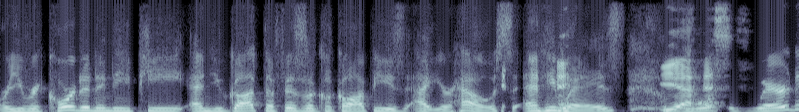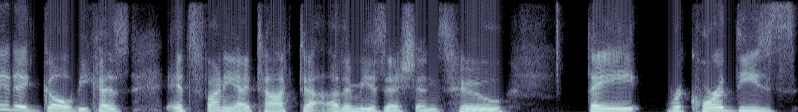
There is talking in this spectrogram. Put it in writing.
or you recorded an EP and you got the physical copies at your house anyways. yes. Where, where, did it go? Because it's funny, I talked to other musicians who they record these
